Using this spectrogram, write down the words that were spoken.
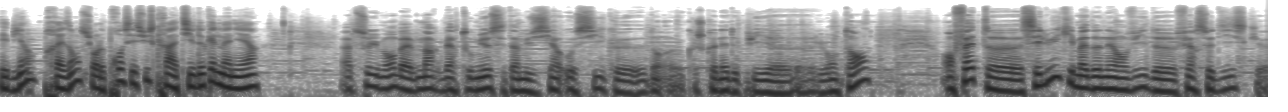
et bien présent sur le processus créatif. De quelle manière? Absolument. Ben, Marc Berthoumieux, c'est un musicien aussi que, dans- que je connais depuis longtemps. En fait, euh, c'est lui qui m'a donné envie de faire ce disque euh,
